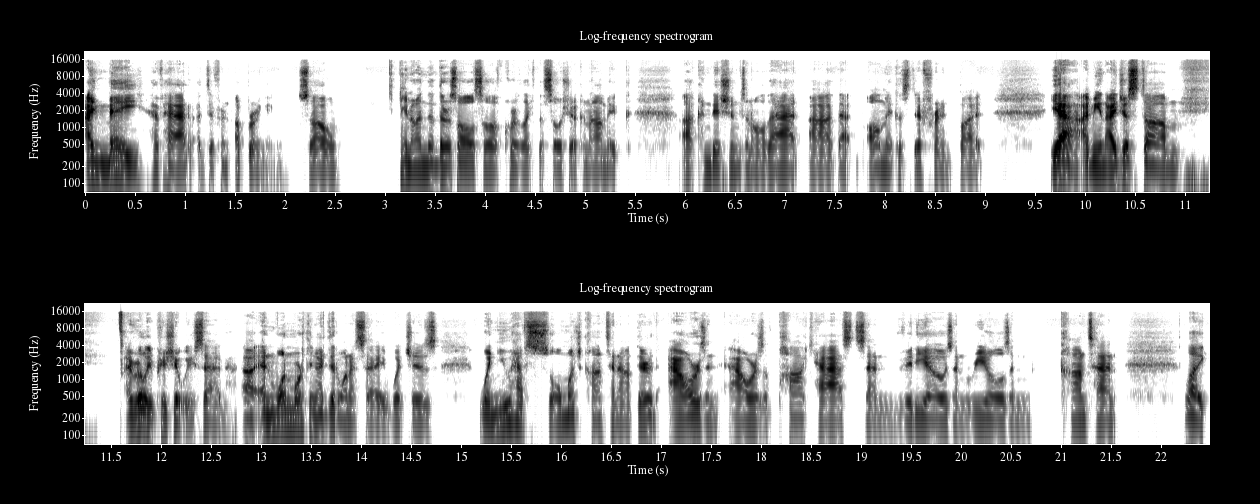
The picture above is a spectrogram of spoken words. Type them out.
i may have had a different upbringing so you know and then there's also of course like the socioeconomic uh, conditions and all that uh, that all make us different but yeah i mean i just um I really appreciate what you said. Uh, and one more thing I did want to say, which is when you have so much content out there, hours and hours of podcasts and videos and reels and content, like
